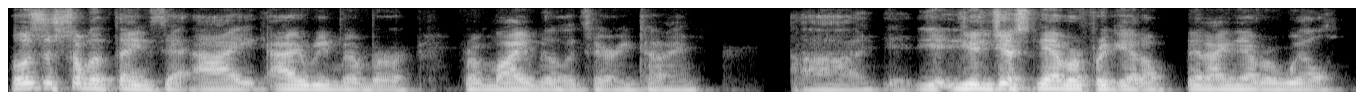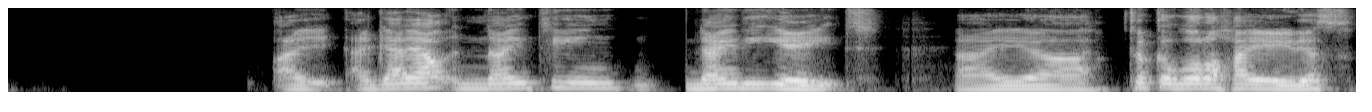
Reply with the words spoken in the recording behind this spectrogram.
those are some of the things that I I remember from my military time. Uh, you, you just never forget them, and I never will. I I got out in 1998. I uh, took a little hiatus.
